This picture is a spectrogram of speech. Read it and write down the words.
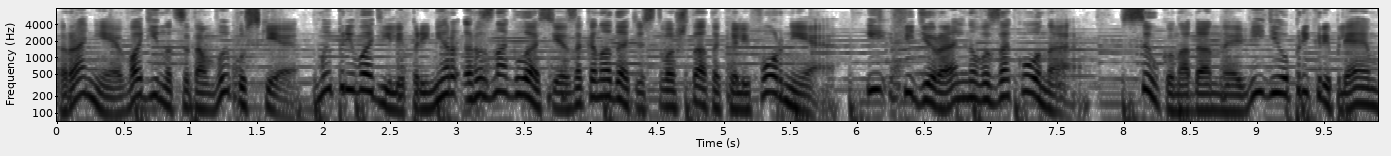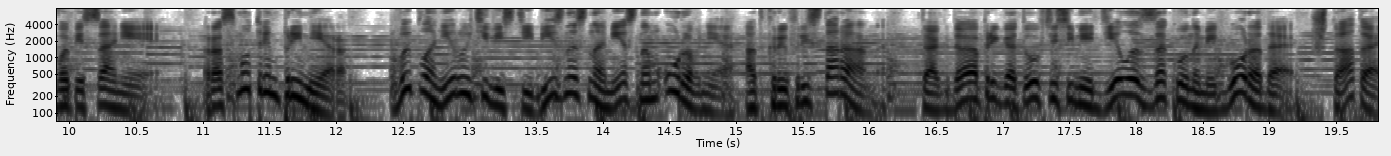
Ранее, в 11 выпуске, мы приводили пример разногласия законодательства штата Калифорния и федерального закона. Ссылку на данное видео прикрепляем в описании. Рассмотрим пример. Вы планируете вести бизнес на местном уровне, открыв ресторан. Тогда приготовьтесь иметь дело с законами города, штата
